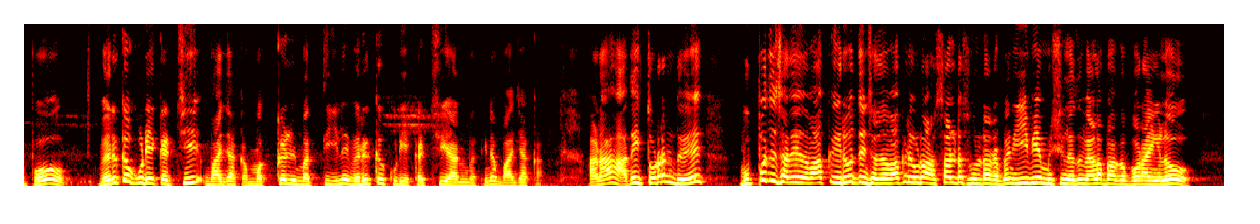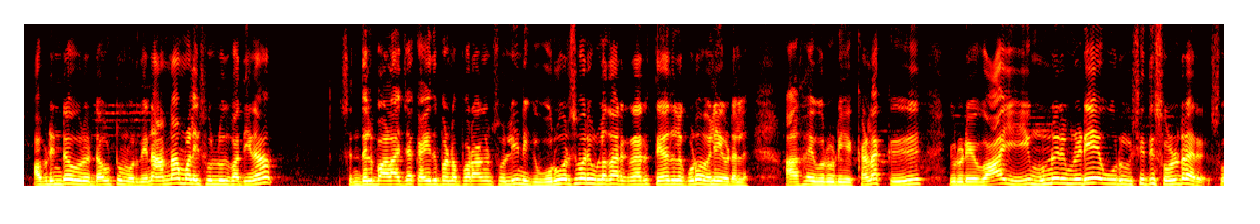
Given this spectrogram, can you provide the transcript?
அப்போது வெறுக்கக்கூடிய கட்சி பாஜக. மக்கள் மத்தியில் வெறுக்கக்கூடிய கட்சி யாருன்னு பார்த்தீங்கன்னா பாஜக. ஆனால் அதை தொடர்ந்து முப்பது சதவீத வாக்கு இருபத்தஞ்சு சதவீத வாக்கு இவ்வளோ அசால்ட்டாக சொல்கிறார் அப்படின்னு இவிஎம் மிஷினில் எதுவும் வேலை பார்க்க போகிறாங்களோ அப்படின்ற ஒரு டவுட்டும் வருது. ஏன்னா அண்ணாமலை சொல்லுவது பார்த்தீங்கன்னா செந்தில் பாலாஜா கைது பண்ண போகிறாங்கன்னு சொல்லி இன்றைக்கி ஒரு வருஷம் வரை உள்ளதாக இருக்கிறாரு. தேர்தலில் கூட வெளியே விடலை. ஆக இவருடைய கணக்கு இவருடைய வாய் முன்னாடி முன்னாடியே ஒரு விஷயத்தை சொல்கிறாரு ஸோ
